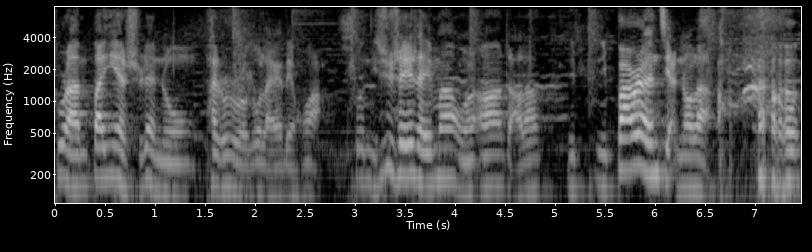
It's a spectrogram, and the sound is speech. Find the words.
突然半夜十点钟，派出所给我来个电话，说你是谁谁谁吗？我说啊，咋了？你你包让人捡着了。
